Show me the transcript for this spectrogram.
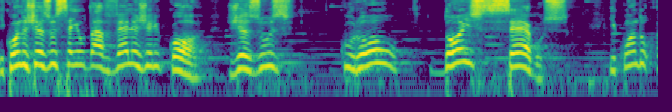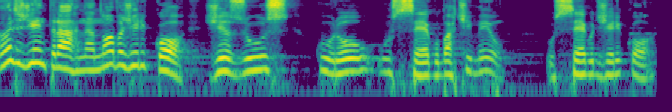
e quando Jesus saiu da velha Jericó, Jesus curou dois cegos. E quando, antes de entrar na nova Jericó, Jesus curou o cego Bartimeu, o cego de Jericó.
